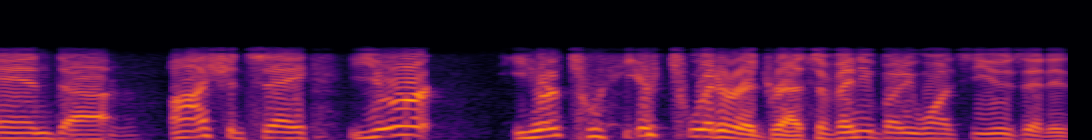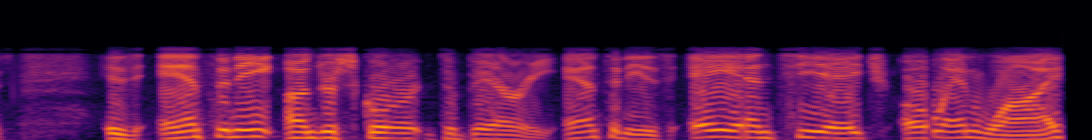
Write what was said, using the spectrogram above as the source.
and uh, Mm-hmm. I should say your your tw- your Twitter address, if anybody wants to use it, is is Anthony underscore DeBerry. Anthony is A N T H O N Y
